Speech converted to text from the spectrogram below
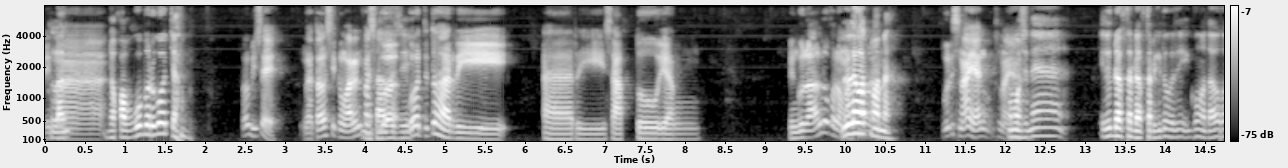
5 Nyokap gue baru gocap Oh bisa ya? Nggak tahu sih kemarin pas sih. gua waktu itu hari hari Sabtu yang minggu lalu kalau Lu lewat salah. mana? Gue di Senayan, Oh, Senayan. maksudnya itu daftar-daftar gitu berarti gue gak tahu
